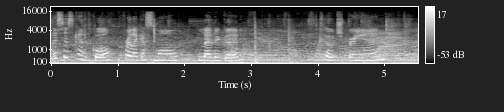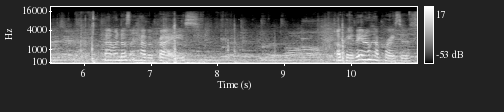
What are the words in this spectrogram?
This is kind of cool for like a small leather good. Coach brand. That one doesn't have a price. Okay, they don't have prices.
